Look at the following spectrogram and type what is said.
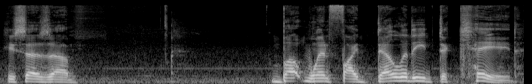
He says, um, But when fidelity decayed,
